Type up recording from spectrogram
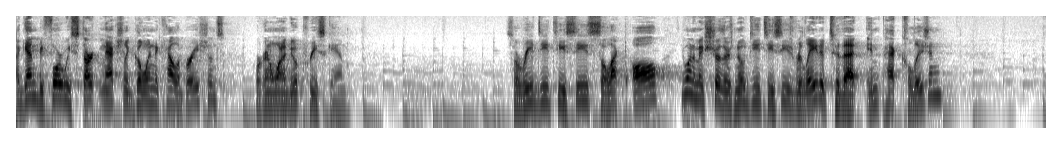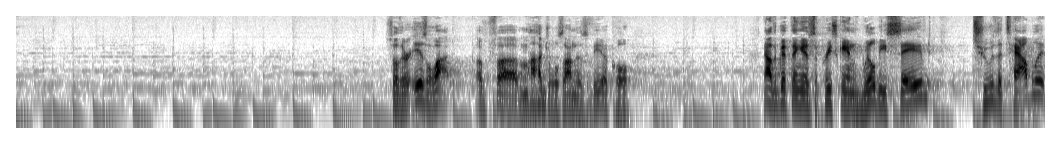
Again, before we start and actually go into calibrations, we're gonna to want to do a pre-scan. So read DTCs, select all. You wanna make sure there's no DTCs related to that impact collision So there is a lot of uh, modules on this vehicle. Now the good thing is the pre-scan will be saved to the tablet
